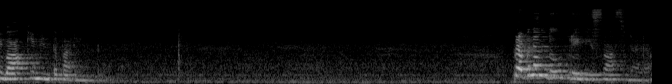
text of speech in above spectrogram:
ఈ వాక్యం ఇంత పర్యంతం ప్రభునందు ప్రియ విశ్వాసులారా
